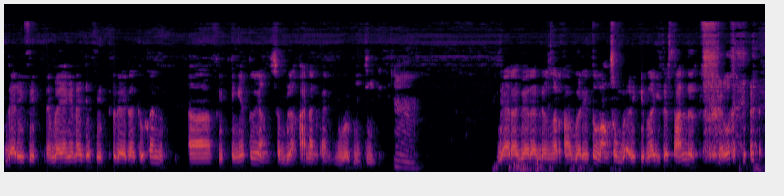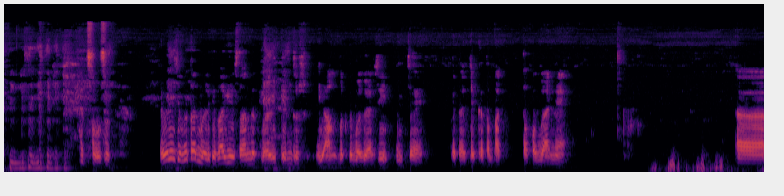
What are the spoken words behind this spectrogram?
dari fit bayangin aja fit udah itu kan eh, fittingnya tuh yang sebelah kanan kan dua biji. Heeh. gara-gara dengar kabar itu langsung balikin lagi ke standar. Langsung ya udah cepetan balikin lagi standar balikin. Terus diangkut ke bagasi dicek. Kita cek ke tempat toko bannya Eh,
